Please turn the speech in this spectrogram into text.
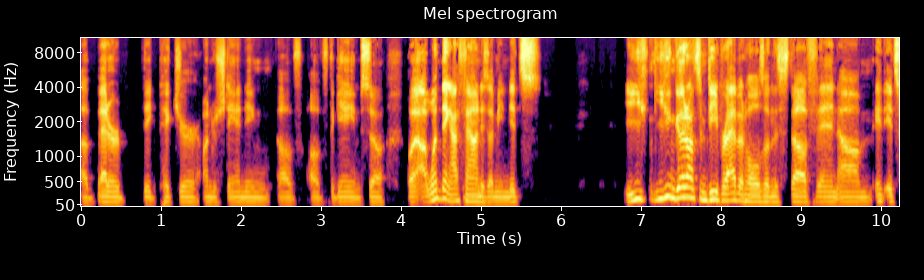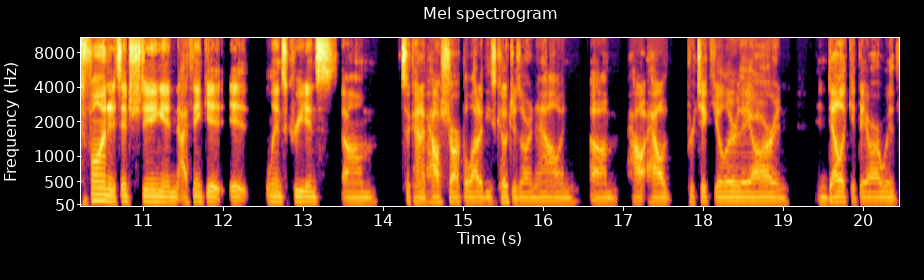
a better big picture understanding of of the game. So, but uh, one thing I found is, I mean, it's you you can go down some deep rabbit holes on this stuff, and um, it, it's fun and it's interesting, and I think it it lends credence um, to kind of how sharp a lot of these coaches are now, and um, how how particular they are and and delicate they are with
